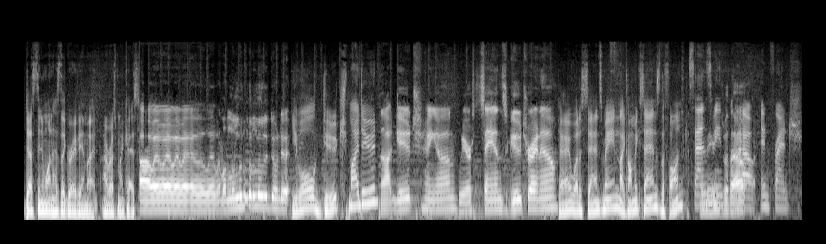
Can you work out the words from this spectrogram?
Destiny 1 has the gravy emote. I rest my case. Oh wait, wait, wait, wait, wait, wait, wait, don't do it. You all gooch, my dude? Not Gooch. Hang on. We are sans Gooch right now. Okay, what does sans mean? Like Comic Sans, the font? Sans means means without. without. in French.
